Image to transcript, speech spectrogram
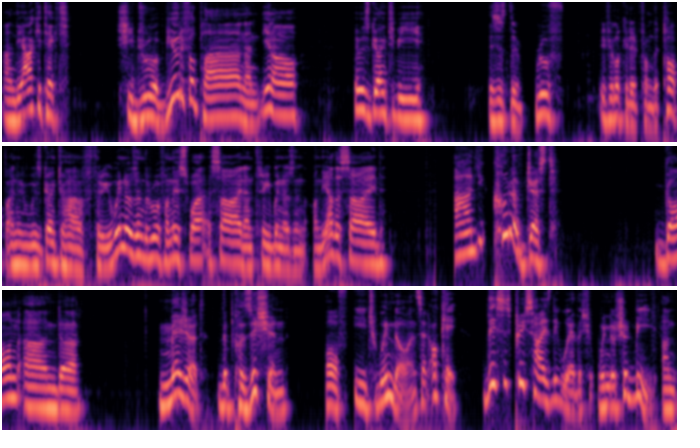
and the architect she drew a beautiful plan, and you know, it was going to be this is the roof. If you look at it from the top, and it was going to have three windows in the roof on this side and three windows in, on the other side. And you could have just gone and uh, measured the position of each window and said, okay, this is precisely where the sh- window should be, and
